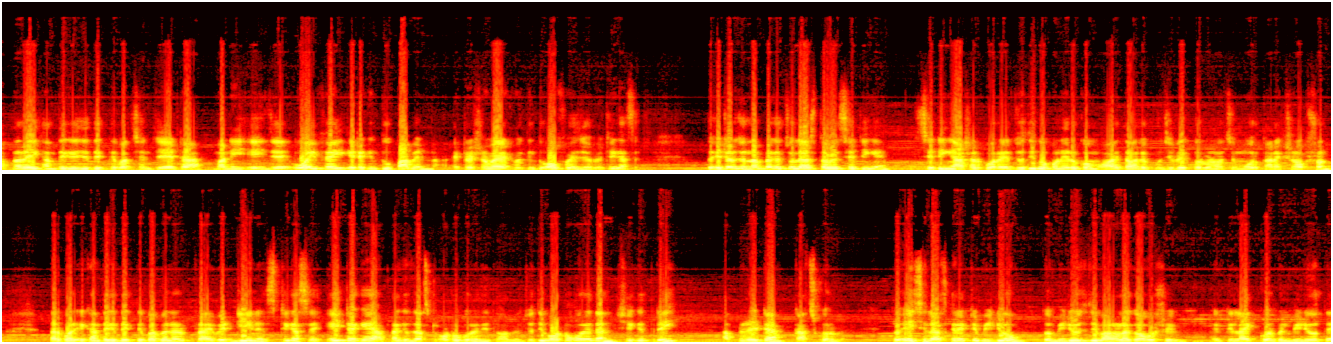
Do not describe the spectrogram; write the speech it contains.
আপনারা এখান থেকে যে দেখতে পাচ্ছেন যে এটা মানে এই যে ওয়াইফাই এটা কিন্তু পাবেন না। একটা সময় কিন্তু অফ হয়ে যাবে, ঠিক আছে? তো এটার জন্য আপনাকে চলে আসতে হবে সেটিং এ সেটিং এ আসার পরে যদি কখন এরকম হয়, তাহলে খুঁজে বের করবেন হচ্ছে মোর কানেকশন অপশন তারপর এখান থেকে দেখতে পাবেন প্রাইভেট ডিএনএস ঠিক আছে? এইটাকে আপনাকে জাস্ট অটো করে দিতে হবে। যদি অটো করে দেন, সেক্ষেত্রেই আপনারা এটা কাজ করবেন। তো এই ছিল আজকের একটি ভিডিও তো ভিডিও যদি ভালো লাগে, অবশ্যই একটি লাইক করবেন ভিডিওতে।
